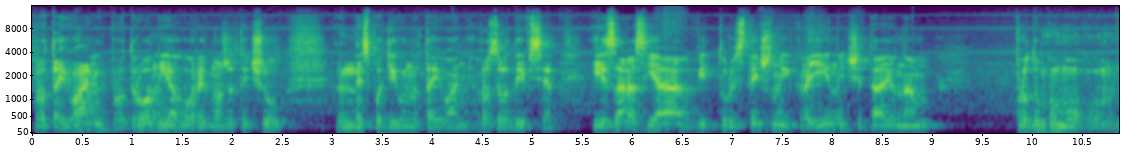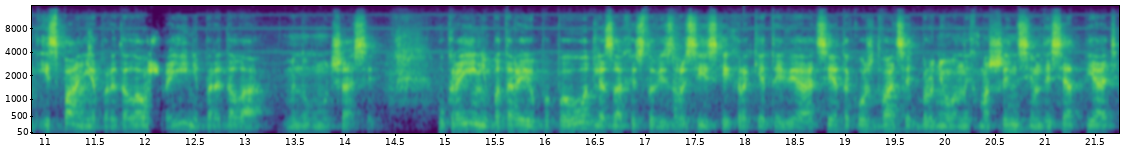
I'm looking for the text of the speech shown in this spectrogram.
про Тайвань, про дрони я говорив. Може, ти чув несподівано Тайвань розродився. І зараз я від туристичної країни читаю нам про допомогу. Іспанія передала Україні, передала в минулому часі. Україні батарею ППО для захисту від російських ракет і авіації, а також 20 броньованих машин, 75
